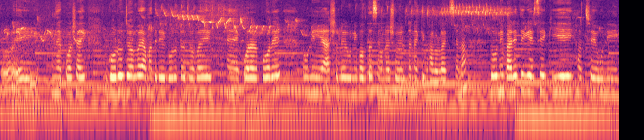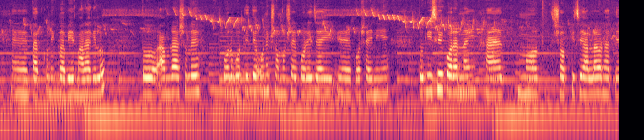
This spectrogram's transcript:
তো এই কষাই গরু জবাই, আমাদের এই গরুটা জবাই করার পরে উনি আসলে, উনি বলতেছে, ওনার শরীরটা নাকি ভালো লাগছে না। তো উনি বাড়িতে গেছে গিয়েই হচ্ছে উনি তাৎক্ষণিকভাবে মারা গেল। তো আমরা আসলে পরবর্তীতে অনেক সমস্যায় পড়ে যাই কষাই নিয়ে। তো কিছুই করার নাই, হায়াত মত সব কিছুই আল্লাহর হাতে।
